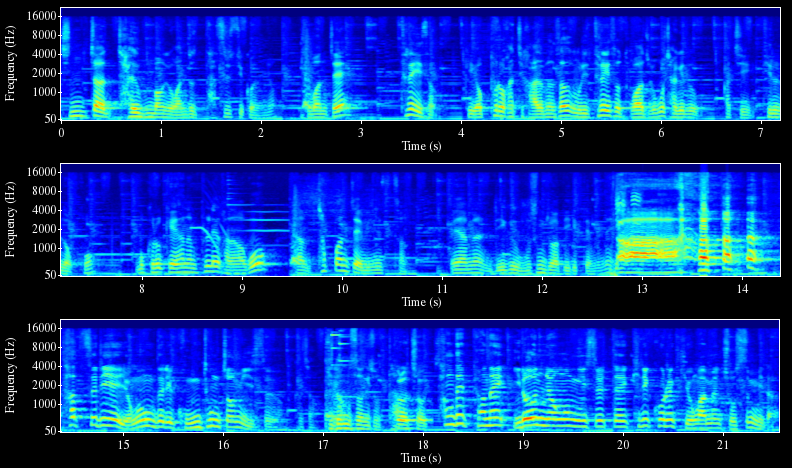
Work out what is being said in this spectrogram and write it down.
진짜 자유분방하게 완전 다 쓸 수 있거든요. 두 번째 트레이서. 옆으로 같이 가면서 우리 트레이서 도와주고 자기도 같이 deal을 넣고 뭐 그렇게 하는 플레이 가능하고 그다음 첫 번째 윈스턴. 왜냐면 리그 우승 조합이기 때문에 아, top3의 영웅들이 공통점이 있어요. 그죠. 기동성이 좋다. 그렇죠. 상대편에 이런 영웅이 있을 때 키리코를 기용하면 좋습니다.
